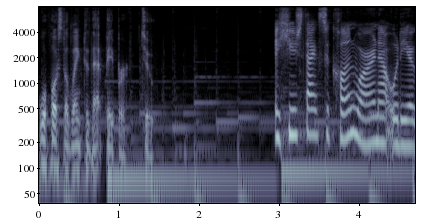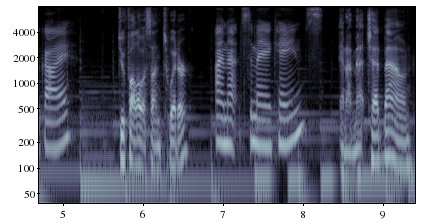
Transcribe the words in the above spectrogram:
We'll post a link to that paper too. A huge thanks to Colin Warren, our audio guy. Do follow us on Twitter. I'm at Soumaya Keynes. And I'm at Chad Bown.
